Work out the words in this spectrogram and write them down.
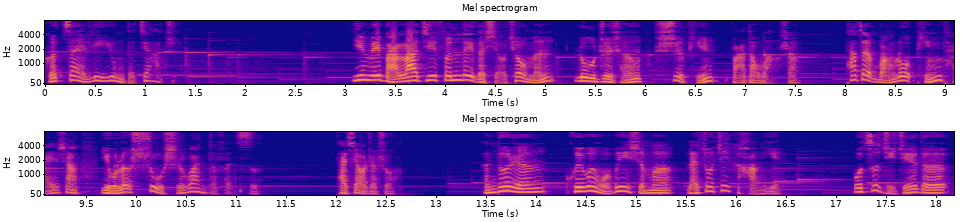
和再利用的价值。因为把垃圾分类的小窍门录制成视频发到网上，他在网络平台上有了数十万的粉丝。他笑着说：“很多人会问我为什么来做这个行业，我自己觉得，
